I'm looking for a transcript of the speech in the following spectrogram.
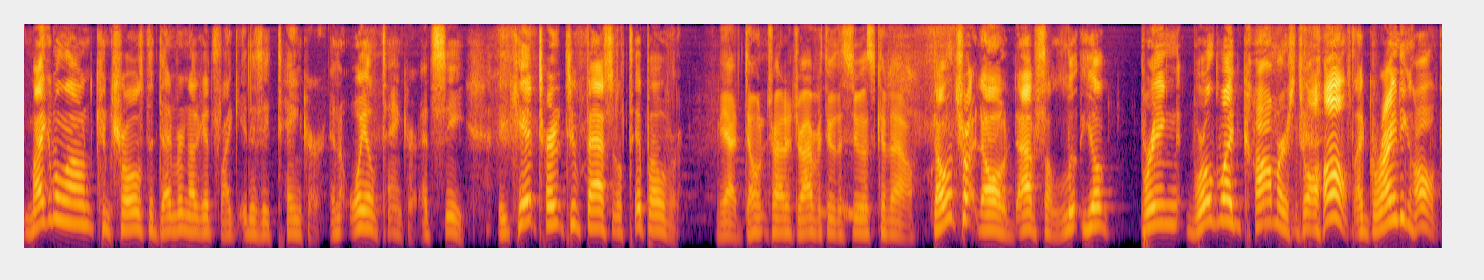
Michael Malone controls the Denver Nuggets like it is a tanker, an oil tanker at sea. You can't turn it too fast; it'll tip over. Yeah. Don't try to drive it through the Suez Canal. Don't try. No, absolutely. You'll bring worldwide commerce to a halt, a grinding halt.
